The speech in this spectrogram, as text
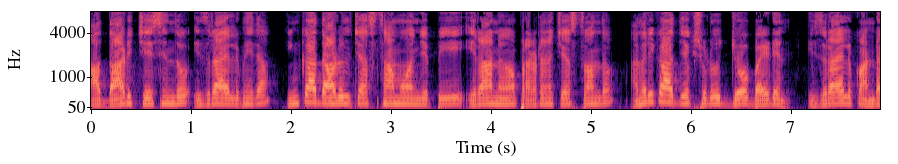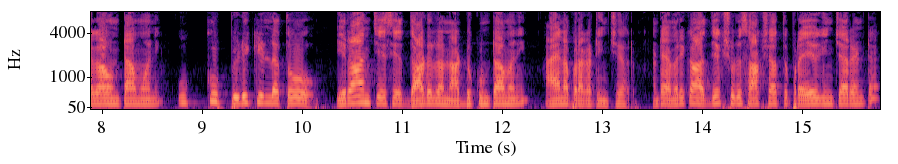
ఆ దాడి చేసిందో ఇజ్రాయెల్ మీద ఇంకా దాడులు చేస్తాము అని చెప్పి ఇరాన్ ప్రకటన చేస్తోందో అమెరికా అధ్యక్షుడు జో బైడెన్ ఇజ్రాయెల్కు అండగా ఉంటాము అని ఉక్కు పిడికిళ్ళతో ఇరాన్ చేసే దాడులను అడ్డుకుంటామని ఆయన ప్రకటించారు. అంటే అమెరికా అధ్యక్షుడు సాక్షాత్తు ప్రయోగించారంటే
